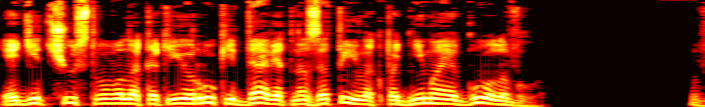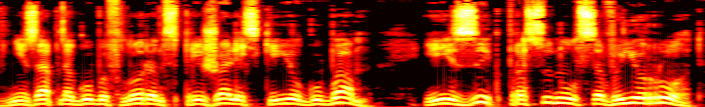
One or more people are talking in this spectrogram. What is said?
Эдит чувствовала, как ее руки давят на затылок, поднимая голову. Внезапно губы Флоренс прижались к ее губам, и язык просунулся в ее рот.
